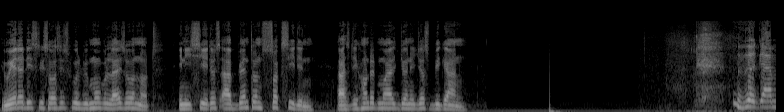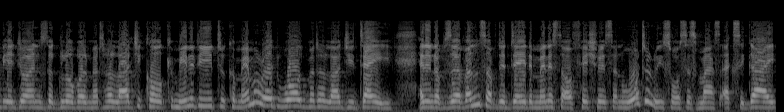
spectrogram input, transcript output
Whether these resources will be mobilized or not, initiators are bent on succeeding as the 100-mile journey just began. The Gambia joins the global meteorological community to commemorate World Meteorology Day. And in observance of the day, the Minister of Fisheries and Water Resources, Mass Axi Gai,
